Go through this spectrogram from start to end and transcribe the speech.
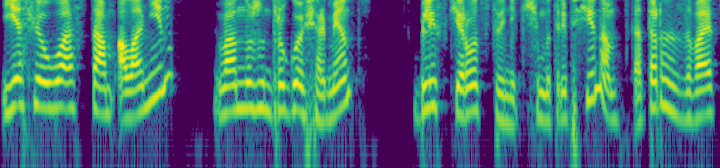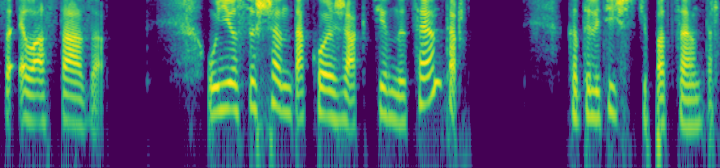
Если у вас там аланин, вам нужен другой фермент, близкий родственник химотрипсина, который называется эластаза. У нее совершенно такой же активный центр, каталитический подцентр,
